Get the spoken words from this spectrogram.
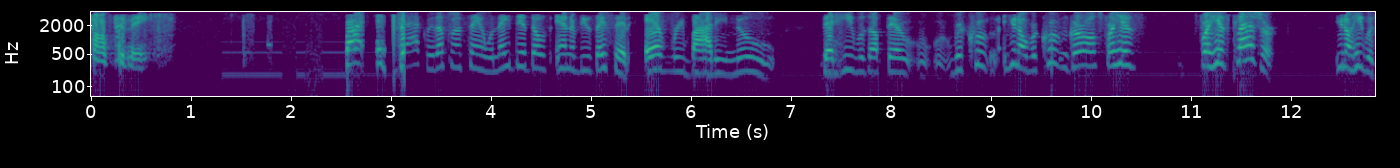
Talk to me. Right, exactly. That's what I'm saying. When they did those interviews, they said everybody knew that he was up there recruiting, you know, recruiting girls for his for his pleasure. You know, he would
